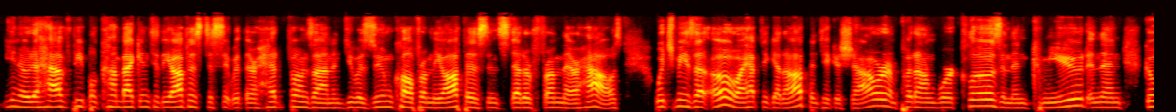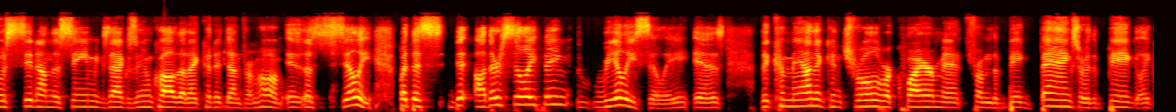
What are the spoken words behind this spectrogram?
you know to have people come back into the office to sit with their headphones on and do a zoom call from the office instead of from their house which means that oh i have to get up and take a shower and put on work clothes and then commute and then go sit on the same exact zoom call that i could have done from home is a silly but this the other silly thing really silly is the command and control requirement from the big banks or the big like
